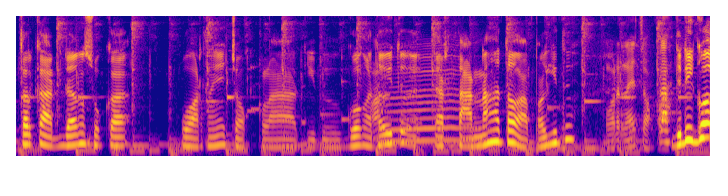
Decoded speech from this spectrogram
terkadang suka warnanya coklat gitu. Gua nggak tahu itu Hmm. air tanah atau apa gitu. Warnanya coklat. Jadi gua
